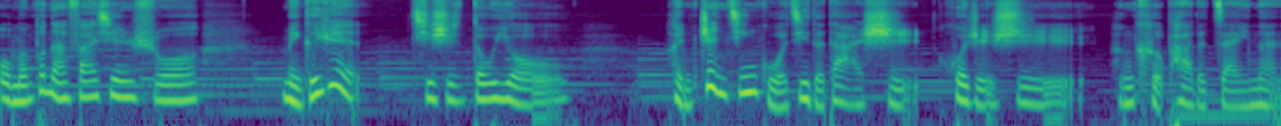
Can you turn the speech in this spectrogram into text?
我们不难发现说，每个月其实都有。很震惊国际的大事，或者是很可怕的灾难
